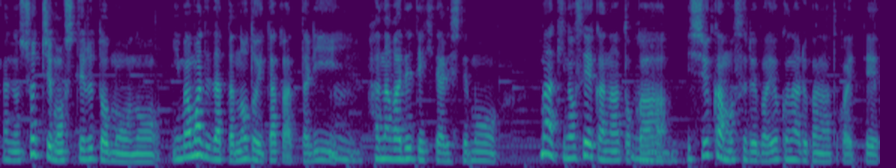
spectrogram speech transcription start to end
あの処置もしてると思うの。今までだったら喉痛かったり、うん。鼻が出てきたりしてもまあ気のせいかなとか、うん。1週間もすれば良くなるかなとか言って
